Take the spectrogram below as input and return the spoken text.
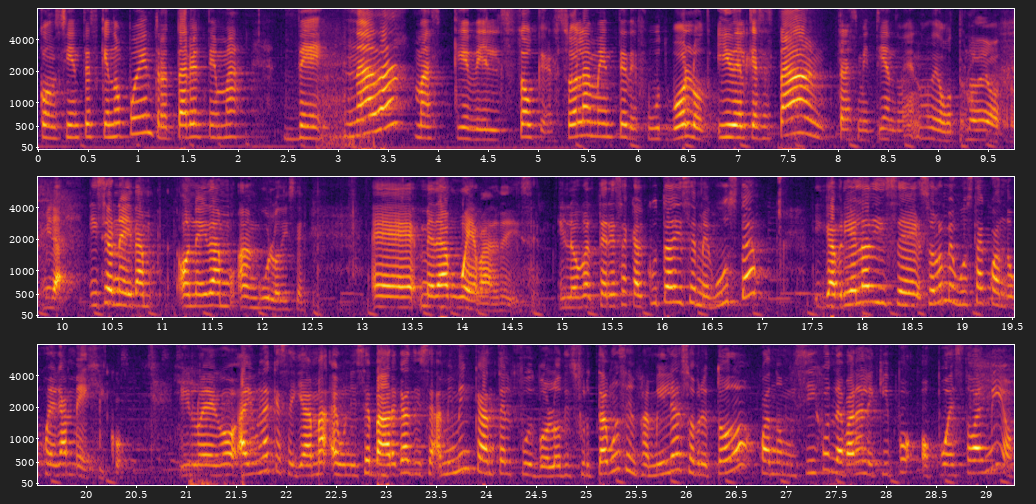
conscientes que no pueden tratar el tema de nada más que del soccer, solamente de fútbol y del que se está transmitiendo, ¿eh? no de otro. No de otro. Mira, dice Oneida, Oneida Angulo, dice, eh, me da hueva, me dice. Y luego Teresa Calcuta dice, me gusta. Y Gabriela dice, solo me gusta cuando juega México. Y luego hay una que se llama Eunice Vargas, dice, a mí me encanta el fútbol, lo disfrutamos en familia, sobre todo cuando mis hijos le van al equipo opuesto al mío.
